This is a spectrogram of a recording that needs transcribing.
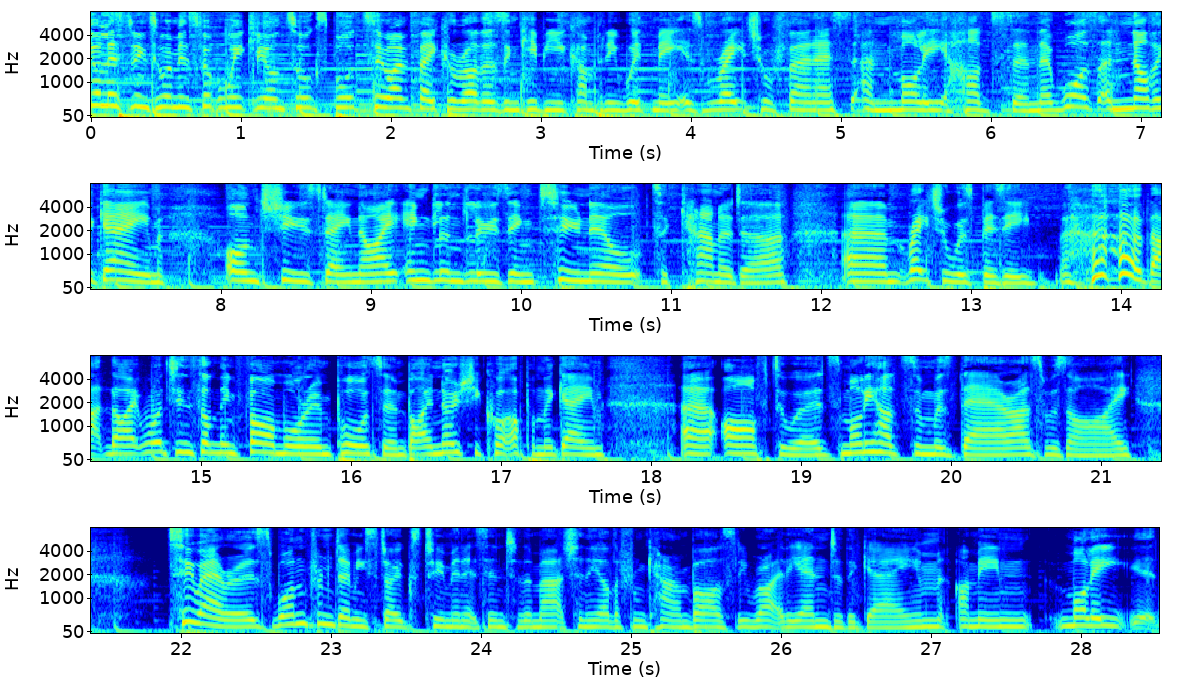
You're listening to Women's Football Weekly on Talksport 2. I'm Faye Carruthers, and keeping you company with me is Rachel Furness and Molly Hudson. There was another game on Tuesday night, England losing 2 0 to Canada. Um, Rachel was busy that night watching something far more important, but I know she caught up on the game uh, afterwards. Molly Hudson was there, as was I. Two errors, one from Demi Stokes two minutes into the match, and the other from Karen Bardsley right at the end of the game. I mean, Molly,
